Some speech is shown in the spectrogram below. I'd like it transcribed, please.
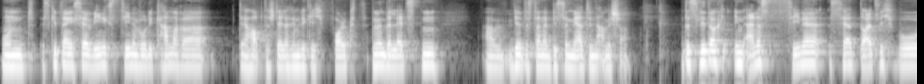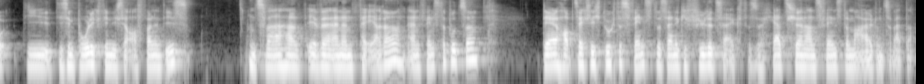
Und es gibt eigentlich sehr wenig Szenen, wo die Kamera der Hauptdarstellerin wirklich folgt. Nur in der letzten äh, wird es dann ein bisschen mehr dynamischer. Das wird auch in einer Szene sehr deutlich, wo die, die Symbolik, finde ich, sehr auffallend ist. Und zwar hat Eve einen Verehrer, einen Fensterputzer, der hauptsächlich durch das Fenster seine Gefühle zeigt, also Herzchen ans Fenster malt und so weiter.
